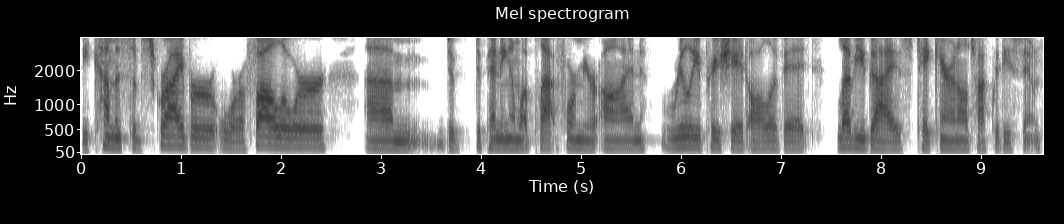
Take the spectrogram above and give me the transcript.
become a subscriber or a follower, um, de- depending on what platform you're on. Really appreciate all of it. Love you guys. Take care, and I'll talk with you soon.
